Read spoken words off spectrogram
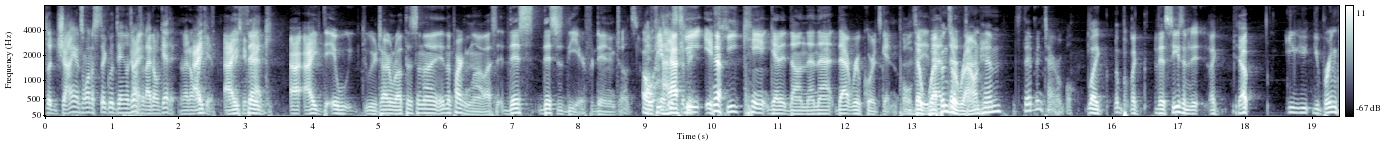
the Giants want to stick with Daniel Jones, and I don't get it, and I don't I, like it. It I think I, I it, we were talking about this in the in the parking lot last. This this is the year for Daniel Jones. Oh, if he, it has if to he if Yeah. he can't get it done, then that that ripcord's getting pulled. the That- weapons that around 30 him, they've been terrible. like like this season, it, like Yep. you you- you bring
